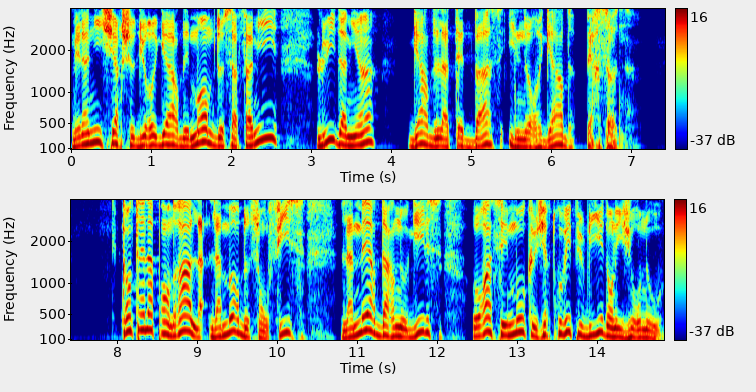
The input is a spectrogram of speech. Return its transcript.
Mélanie cherche du regard des membres de sa famille, lui, Damien, garde la tête basse, il ne regarde personne. Quand elle apprendra la mort de son fils, la mère d'Arnaud Gils aura ces mots que j'ai retrouvés publiés dans les journaux.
